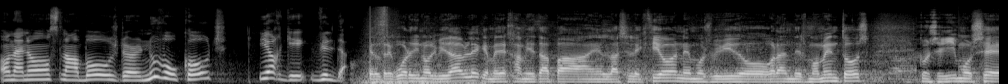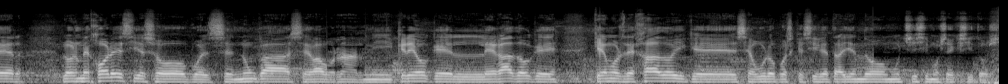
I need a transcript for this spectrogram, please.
On annonce l'embauche d'un nouveau coach, Jorge Vilda. El recuerdo inolvidable que me deja mi etapa en la selección, hemos vivido grandes momentos Conseguimos ser los mejores y eso pues nunca se va a borrar. Ni creo que el legado que, que hemos dejado y que seguro pues que sigue trayendo muchísimos éxitos.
